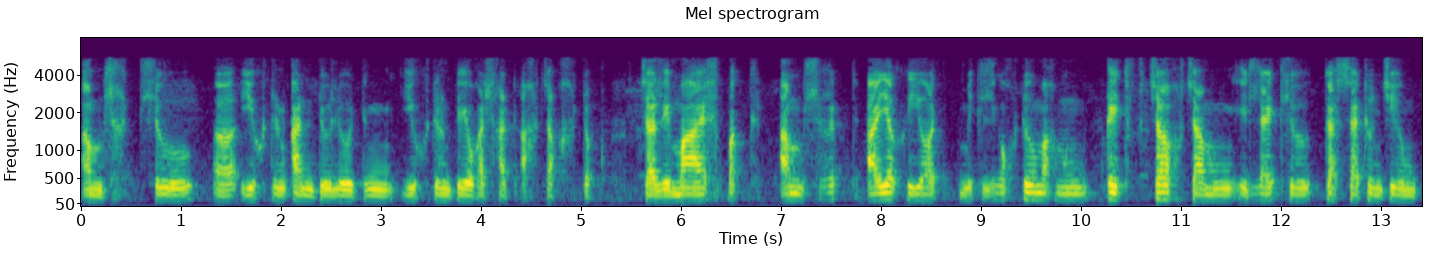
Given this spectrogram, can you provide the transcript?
амллу юхтун qantuluutun юхтун пиуqallrat артақартоq талимаерпак амллерит аягиот миклингортуумармун qitftaortaamун иллаатлу кассатунтиумк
